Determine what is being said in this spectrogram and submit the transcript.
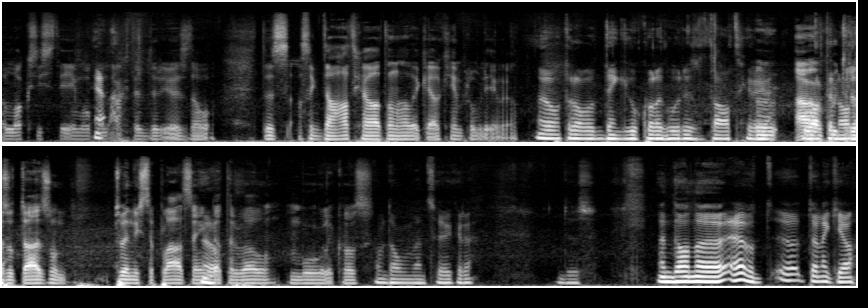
een lock systeem op Ja. en achter de reus. Dat dus als ik dat had gehad, dan had ik eigenlijk geen probleem gehad. Ja, want er hadden denk ik ook wel een goed resultaat gereden. Een ah, goed resultaat, zo'n twintigste plaats, denk ik Ja. dat er wel mogelijk was. Op dat moment zeker. Hè. Dus. En dan, eh, eh, want, eh, uiteindelijk ja,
